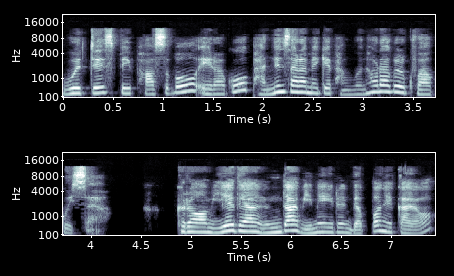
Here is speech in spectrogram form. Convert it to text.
Would this be possible? 이라고 받는 사람에게 방문 허락을 구하고 있어요. 그럼 이에 대한 응답 이메일은 몇 번일까요?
